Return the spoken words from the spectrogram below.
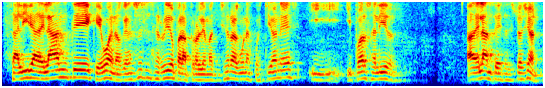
salir adelante, que bueno, que nos haya servido para problematizar algunas cuestiones y, y poder salir adelante de esta situación.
